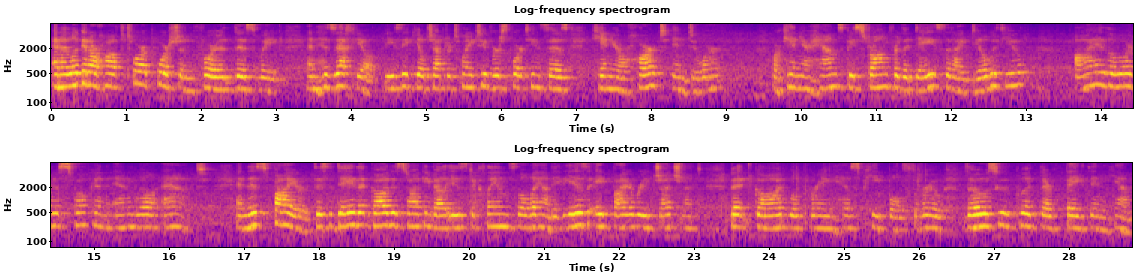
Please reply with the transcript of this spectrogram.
And I look at our Haftorah portion for this week, and Ezekiel, Ezekiel chapter 22, verse 14 says, Can your heart endure? Or can your hands be strong for the days that I deal with you? I, the Lord, have spoken and will act. And this fire, this day that God is talking about, is to cleanse the land. It is a fiery judgment. But God will bring his people through. Those who put their faith in him,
